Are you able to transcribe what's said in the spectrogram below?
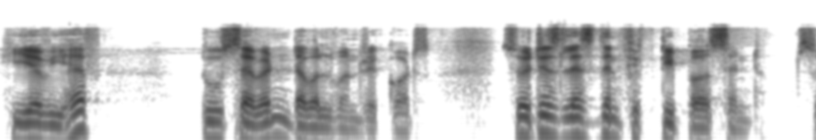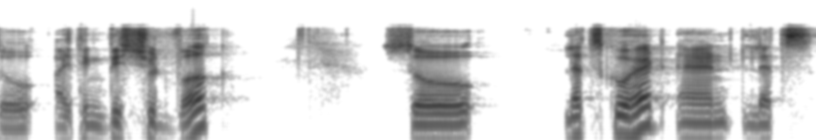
here we have 2711 records. So it is less than 50% so I think this should work. So let's go ahead and let's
